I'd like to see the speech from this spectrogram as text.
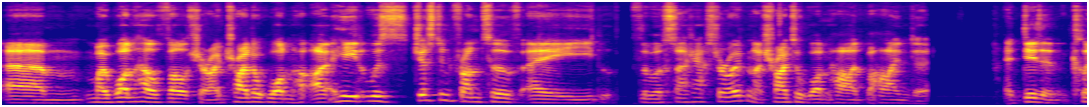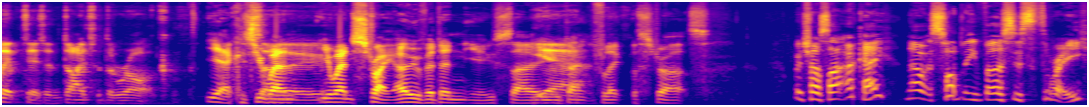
um, my one health vulture. I tried to one. I, he was just in front of a the mustache asteroid, and I tried to one hard behind it. I didn't, clipped it, and died to the rock. Yeah, because you So- went you went straight over, didn't you? So you don't flick the struts. Which I was like, okay, now it's suddenly versus three,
